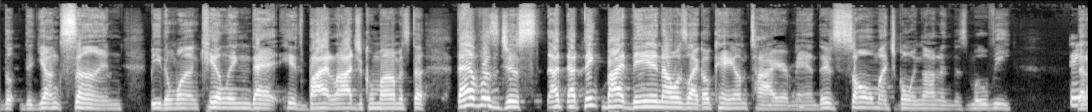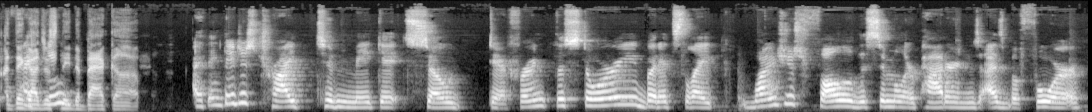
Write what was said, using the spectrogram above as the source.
the the young son, be the one killing that his biological mom and stuff. That was just. I, I think by then I was like, okay, I'm tired, man. There's so much going on in this movie They- that I think I, just need to back up. I think they just tried to make it so different, the story, but it's like, why don't you just follow the similar patterns as before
